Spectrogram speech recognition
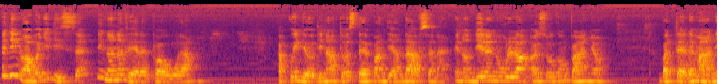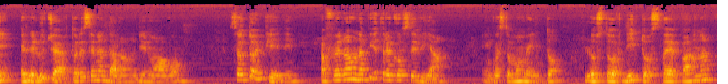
e di nuovo gli disse di non avere paura. Ha quindi ordinato a Stefan di andarsene e non dire nulla al suo compagno. Batté le mani e le lucertole se ne andarono di nuovo. Saltò in piedi, afferrò una pietra e corse via. In questo momento lo stordito Stefan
